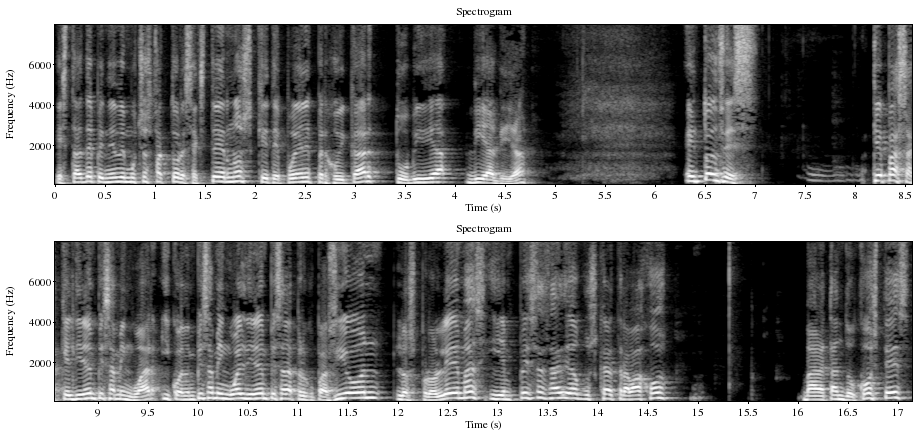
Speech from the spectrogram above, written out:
Estás dependiendo de muchos factores externos que te pueden perjudicar tu vida día a día. Entonces, ¿qué pasa? Que el dinero empieza a menguar y cuando empieza a menguar el dinero empieza la preocupación, los problemas y empiezas a buscar trabajo baratando costes,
